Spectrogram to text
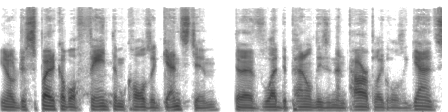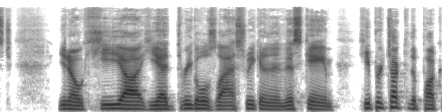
you know, despite a couple of phantom calls against him that have led to penalties and then power play goals against, you know, he uh he had three goals last week, and in this game, he protected the puck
